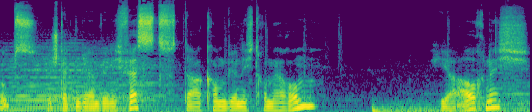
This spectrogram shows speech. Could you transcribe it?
Ups, hier stecken wir ein wenig fest. Da kommen wir nicht drum herum. Hier auch nicht.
